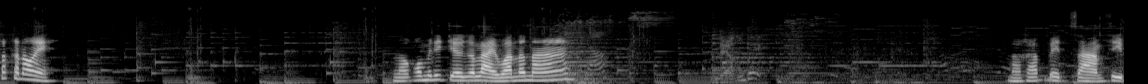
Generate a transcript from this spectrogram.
สักกันหน่อย เราก็ไม่ได้เจอกันหลายวันแล้วนะ มาครับเบ็ดสามสิบ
